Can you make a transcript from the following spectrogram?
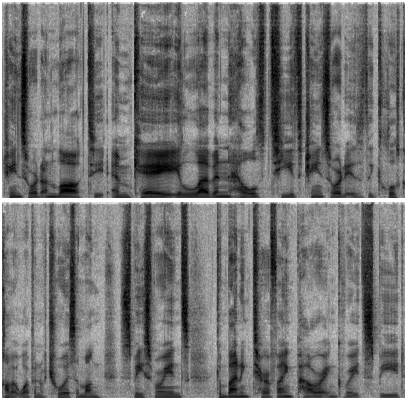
Chainsword unlocked. The MK11 Hell's Teeth chainsword is the close combat weapon of choice among Space Marines, combining terrifying power and great speed.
